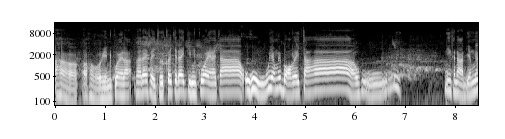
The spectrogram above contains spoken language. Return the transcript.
อ้าวโอ้โหเห็นกล้วยละถ้าได้ใส่ชุดก็จะได้กินกล้วยนะเจ้าโอ้โหยังไม่บอกเลยจ้าโอ้โหนี่ขนาดยังไม่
